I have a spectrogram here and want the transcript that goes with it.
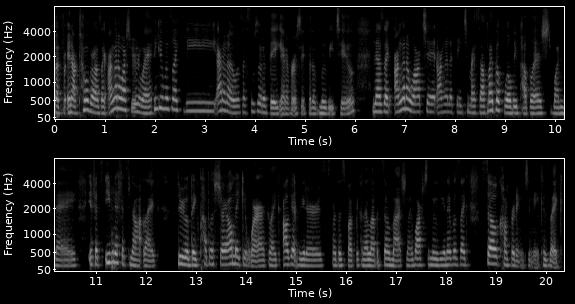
But for in October, I was like, I'm gonna watch Spirited Away. I think it was like the, I don't know, it was like some sort of big anniversary for the movie too. And I was like, I'm gonna watch it. I'm gonna think to myself, my book will be published one day. If it's even if it's not like through a big publisher. I'll make it work. Like I'll get readers for this book because I love it so much. And I watched the movie and it was like so comforting to me because like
